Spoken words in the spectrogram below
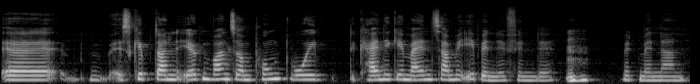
äh, es gibt dann irgendwann so einen Punkt, wo ich keine gemeinsame Ebene finde Mhm. mit Männern.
